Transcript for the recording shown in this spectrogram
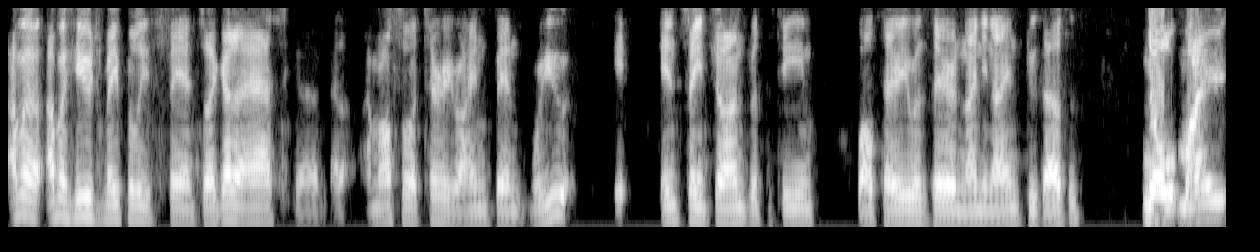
I'm a I'm a huge Maple Leafs fan, so I gotta ask. Uh, I'm also a Terry Ryan fan. Were you in St. John's with the team while Terry was there in 99, 2000? No, my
